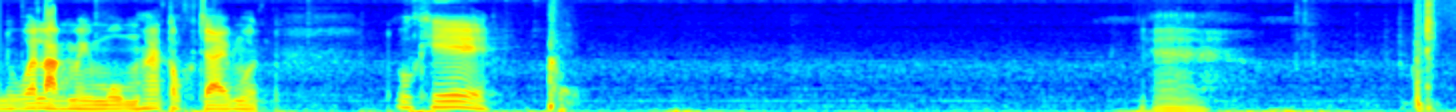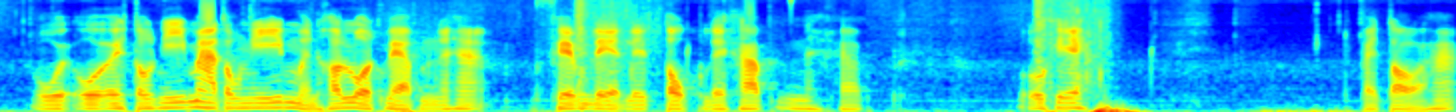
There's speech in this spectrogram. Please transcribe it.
นึกว่ารังแมงมุมฮะตกใจหมด โอเค อ่า โอ้ยโอ้ยตรงนี้มาตรงนี้เหมือนเขาโหลดแมปนะฮะ เฟรมเรทเลยตกเลยครับนะครับ โอเค ไปต่อฮะ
